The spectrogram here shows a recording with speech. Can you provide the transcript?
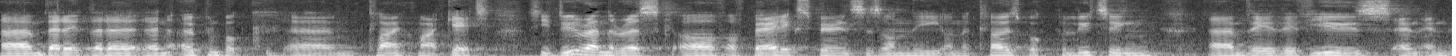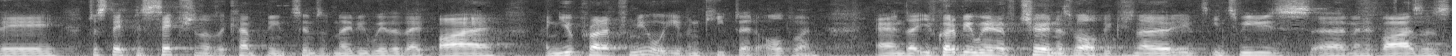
um, that, a, that a, an open book um, client might get. So you do run the risk of, of bad experiences on the on the closed book, polluting um, their, their views and, and their just their perception of the company in terms of maybe whether they buy a new product from you or even keep that old one. And uh, you've got to be aware of churn as well because you know intermediaries um, and advisors,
